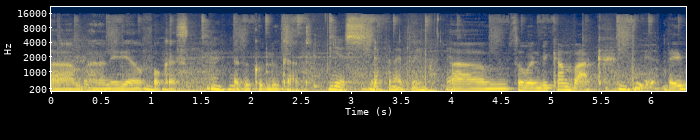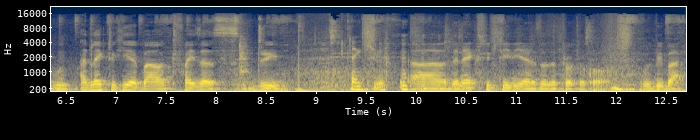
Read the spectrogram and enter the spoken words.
um, are an area of focus Mhm. that we could look at. Yes, definitely. Yeah. Um, so when we come back, I, would like to hear about Faiza's dream, Thank you. uh, the next 15 years of the protocol. We'll be back.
